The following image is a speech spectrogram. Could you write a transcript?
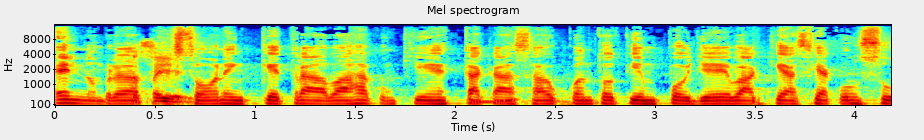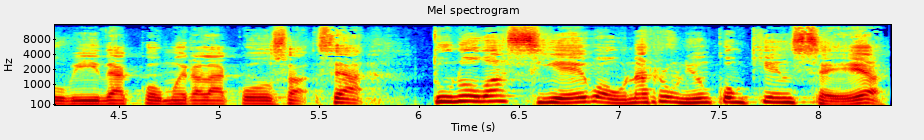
El nombre de la Así es. persona, en qué trabaja, con quién está casado, cuánto tiempo lleva, qué hacía con su vida, cómo era la cosa. O sea, tú no vas ciego a una reunión con quien sea.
